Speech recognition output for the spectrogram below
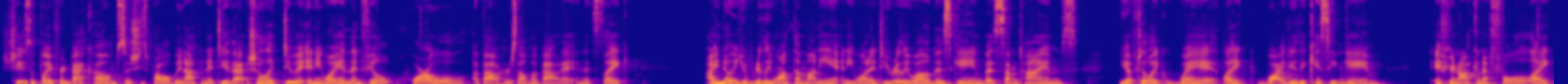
she has a boyfriend back home, so she's probably not going to do that. She'll like do it anyway and then feel horrible about herself about it. And it's like, I know you really want the money and you want to do really well in this game, but sometimes you have to like weigh it. Like, why do the kissing game if you're not going to full like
